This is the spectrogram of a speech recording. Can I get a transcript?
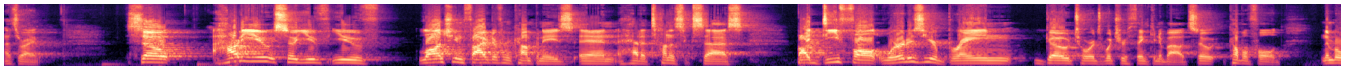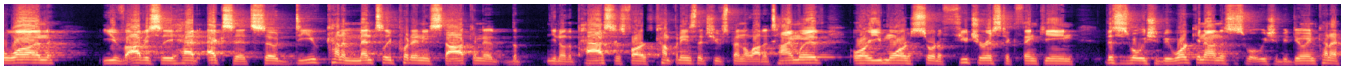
That's right. So how do you? So you've you've launching five different companies and had a ton of success. By default, where does your brain go towards what you're thinking about? So a couple fold. Number one, you've obviously had exits. So do you kind of mentally put any stock into the you know the past as far as companies that you've spent a lot of time with, or are you more sort of futuristic thinking? This is what we should be working on. This is what we should be doing. Kind of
